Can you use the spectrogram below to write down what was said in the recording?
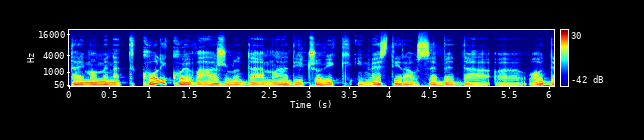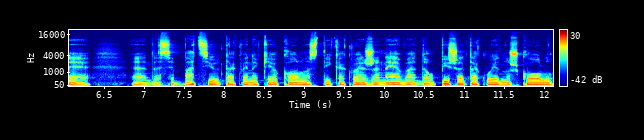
taj moment koliko je važno da mladi čovjek investira u sebe, da uh, ode E, da se baci u takve neke okolnosti kakva je Ženeva, da upiše takvu jednu školu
